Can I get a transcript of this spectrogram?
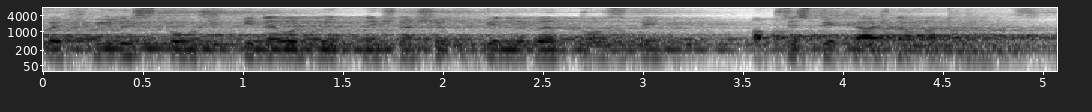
ve chvíli zkoušky neodmítneš naše upinlivé prozby a přispěcháš nám na pomoc.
